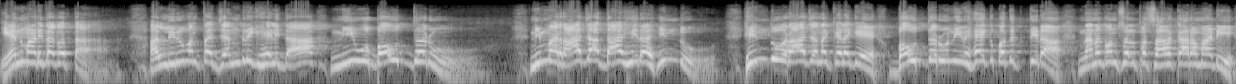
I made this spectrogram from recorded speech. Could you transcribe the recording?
ಏನು ಮಾಡಿದ ಗೊತ್ತಾ? ಅಲ್ಲಿರುವಂಥ ಜನರಿಗೆ ಹೇಳಿದ, ನೀವು ಬೌದ್ಧರು. ನಿಮ್ಮ ರಾಜ ದಾಹಿರ ಹಿಂದೂ. ಹಿಂದೂ ರಾಜನ ಕೆಳಗೆ ಬೌದ್ಧರು ನೀವು ಹೇಗೆ ಬದುಕ್ತೀರಾ? ನನಗೊಂದು ಸ್ವಲ್ಪ ಸಹಕಾರ ಮಾಡಿ.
